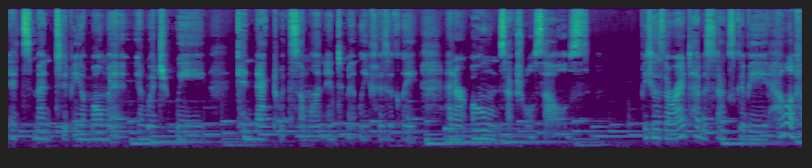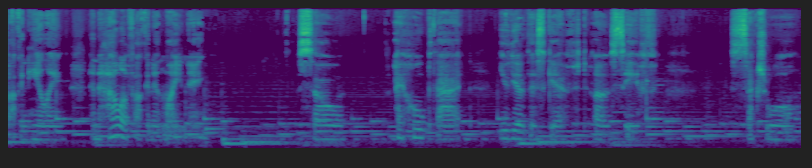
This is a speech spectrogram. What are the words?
It's meant to be a moment in which we connect with someone intimately, physically, and our own sexual selves because the right type of sex could be hella fucking healing and hella fucking enlightening. So I hope that you give this gift of safe sexual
